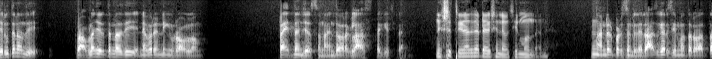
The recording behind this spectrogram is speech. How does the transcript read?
జరుగుతూనే ఉంది. ప్రాబ్లం జరుగుతున్నది. నెవర్ ఎండింగ్ ప్రాబ్లం ప్రయత్నం చేస్తున్నాం. ఇంతవరకు లాస్ తగ్గించడానికి. నెక్స్ట్ త్రినాథ్ గారి డైరెక్షన్ ఏమో సినిమా ఉందండి హండ్రెడ్ పర్సెంట్ ఉంది రాజు గారి సినిమా తర్వాత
